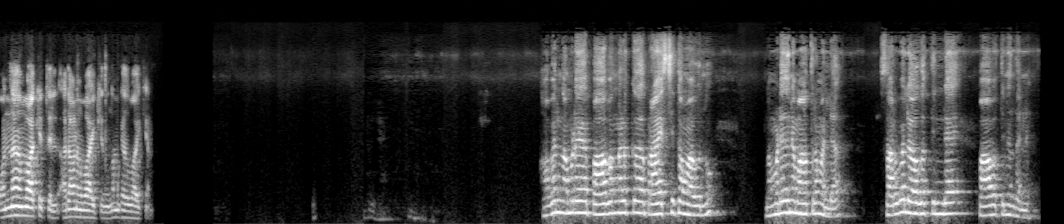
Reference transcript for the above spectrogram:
ഒന്നാം വാക്യത്തിൽ അതാണ് വായിക്കുന്നത്. നമുക്കത് വായിക്കാം. അവൻ നമ്മുടെ പാപങ്ങൾക്ക് പ്രായശ്ചിത്തമാകുന്നു. നമ്മുടേതിന് മാത്രമല്ല സർവലോകത്തിന്റെ പാപത്തിനും തന്നെ.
